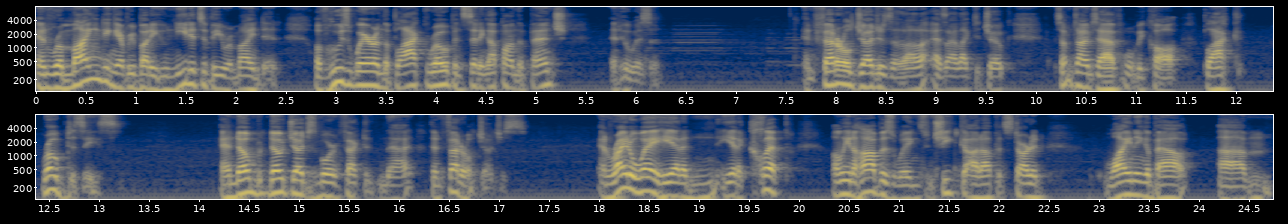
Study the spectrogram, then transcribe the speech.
and reminding everybody who needed to be reminded of who's wearing the black robe and sitting up on the bench and who isn't. And federal judges, as I, like to joke, sometimes have what we call black robe disease. And no, no judge is more infected than that than federal judges. And right away, he had a he had a clip Alina Habba's wings, and she got up and started whining about um,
